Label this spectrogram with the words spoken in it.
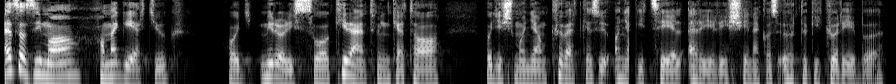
Ez az ima, ha megértjük, hogy miről is szól, kiránt minket a, hogy is mondjam, következő anyagi cél elérésének az ördögi köréből.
